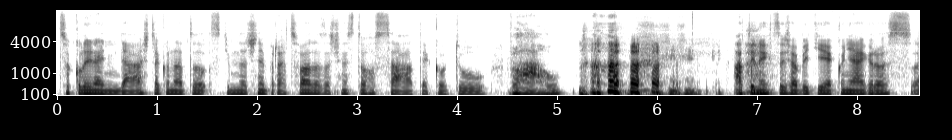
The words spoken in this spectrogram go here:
cokoliv na ní dáš, tak ona to s tím začne pracovat a začne z toho sát jako tu vláhu. a ty nechceš, aby ti jako nějak roz, uh,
